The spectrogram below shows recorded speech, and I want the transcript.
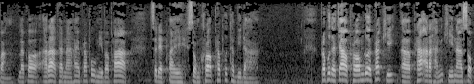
ฟัง แล้วก็อาราธนาให้พระผู้มีพระภาคเสด็จไปสงเคราะห์พระพุทธบิดา พระพุทธเจ้าพร้อมด้วยพระพระอรหันต์ขีณาศพ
